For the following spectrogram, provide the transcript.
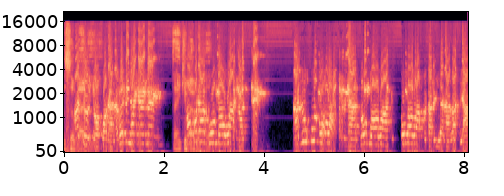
Nsogbu aka adị. otu ọkpọ ga na nwedị ihe ga-eme anyị Thank you, ọ bụrụ Baba. abụ ụmụ ọwa nọ njem ala ukwu ụmụ ọwa sịrị n'azụ ụmụ ọwa ụmụ ọwa pụtara ihe n'ala bịa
